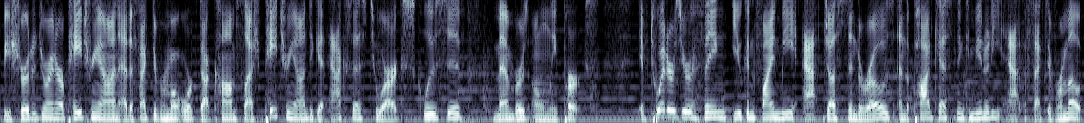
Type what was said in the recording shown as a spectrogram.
Be sure to join our Patreon at effectiveremotework.com slash Patreon to get access to our exclusive members-only perks. If Twitter's your thing, you can find me at Justin DeRose and the podcasting community at Effective Remote.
